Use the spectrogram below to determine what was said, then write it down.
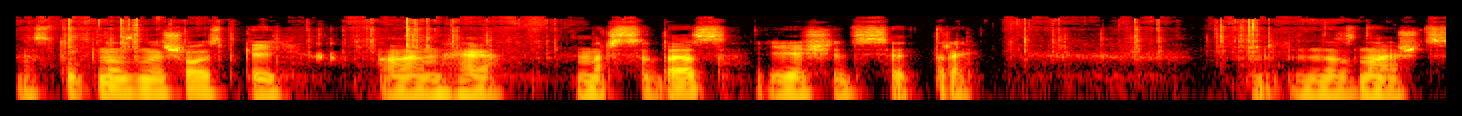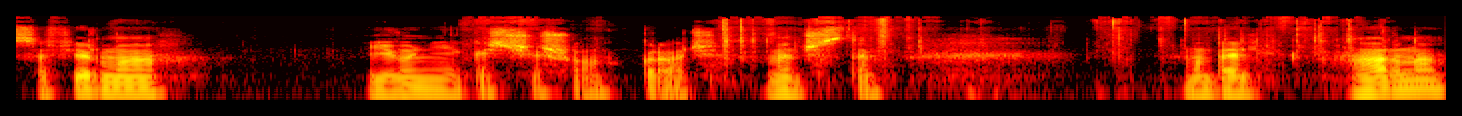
Наступне знайшов ось такий AMG Mercedes E63. Не знаю, що це за фірма. Юні якась чи що. Коротше, менше з тим. Модель гарна.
